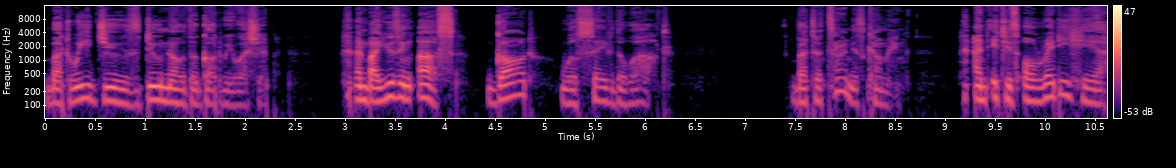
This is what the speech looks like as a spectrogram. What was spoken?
But we Jews do know the God we worship. And by using us, God will save the world. But a time is coming, and it is already here.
